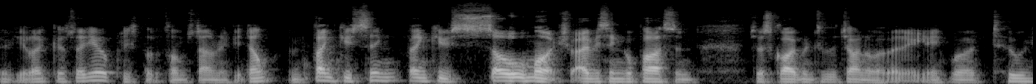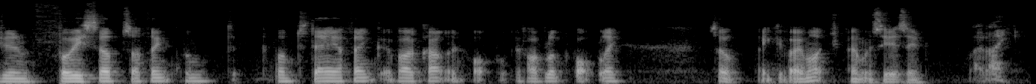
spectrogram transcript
if you like this video. Please put the thumbs down if you don't. And thank you, sing, thank you so much for every single person subscribing to the channel. We're 203 subs, I think, from from today. I think if I've counted, if I've looked properly. So thank you very much, and we'll see you soon. Bye bye.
